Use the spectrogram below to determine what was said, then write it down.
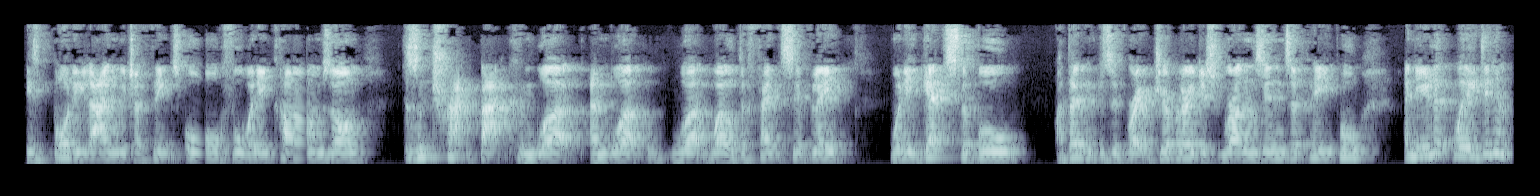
His body language, I think, is awful when he comes on. Doesn't track back and work and work work well defensively. When he gets the ball, I don't think he's a great dribbler. He just runs into people. And you look when he didn't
